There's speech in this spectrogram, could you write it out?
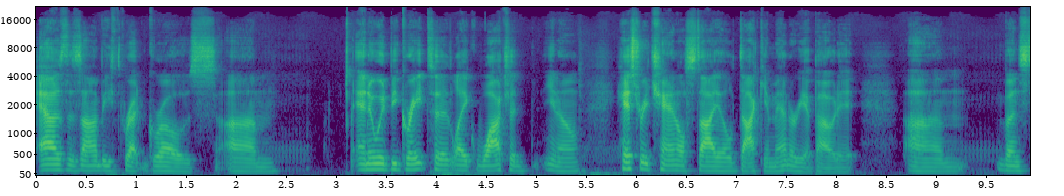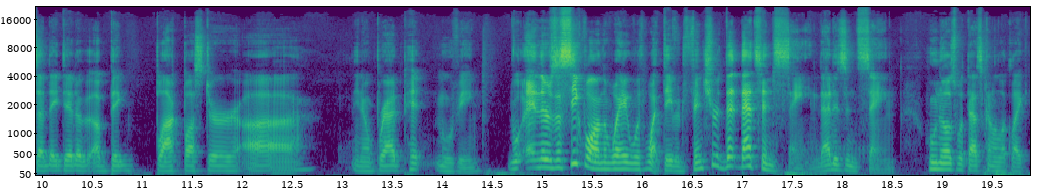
as the zombie threat grows. Um, and it would be great to like watch a, you know, History Channel style documentary about it. Um, but instead, they did a, a big blockbuster, uh, you know, Brad Pitt movie and there's a sequel on the way with what David Fincher. That that's insane. That is insane. Who knows what that's going to look like?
